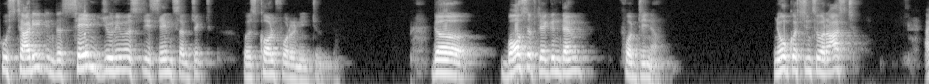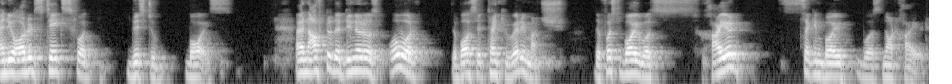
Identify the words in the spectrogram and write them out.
who studied in the same university, same subject, was called for an interview. The boss have taken them for dinner. No questions were asked and he ordered steaks for these two boys. And after the dinner was over, the boss said, Thank you very much. The first boy was hired, second boy was not hired.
